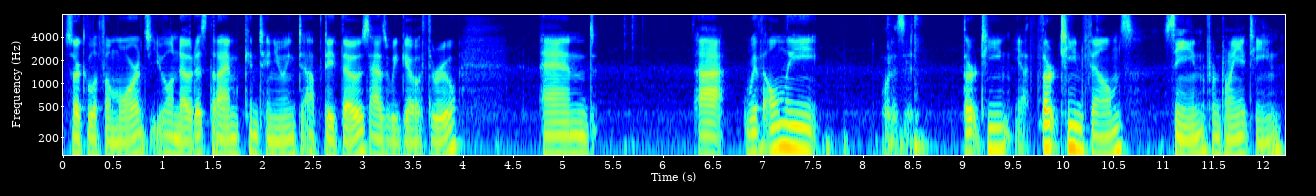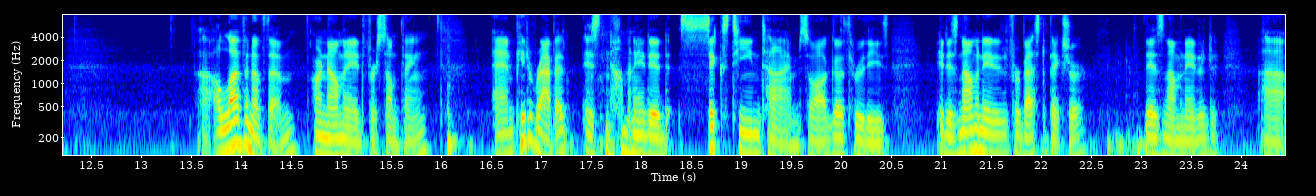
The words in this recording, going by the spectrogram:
Circle of Film Awards, you will notice that I'm continuing to update those as we go through. And uh, with only, what is it, 13? Yeah, 13 films seen from 2018, uh, 11 of them are nominated for something. And Peter Rabbit is nominated 16 times. So I'll go through these. It is nominated for Best Picture. It is nominated uh,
